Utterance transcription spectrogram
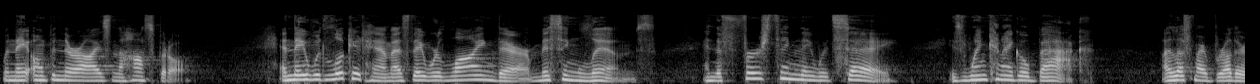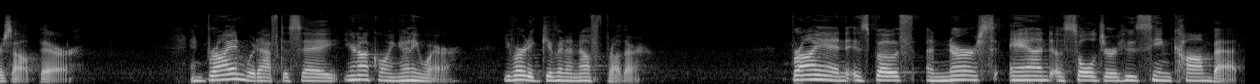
when they opened their eyes in the hospital. And they would look at him as they were lying there, missing limbs. And the first thing they would say is, When can I go back? I left my brothers out there. And Brian would have to say, You're not going anywhere. You've already given enough, brother. Brian is both a nurse and a soldier who's seen combat.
